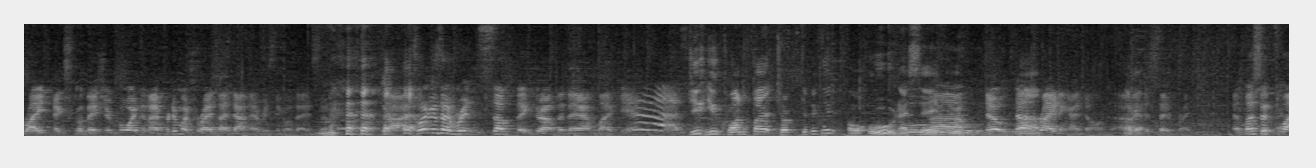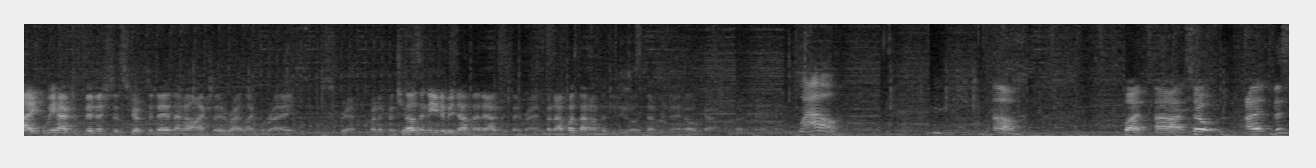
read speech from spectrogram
write exclamation point, and I pretty much write that down every single day. So uh, as long as I've written something throughout the day, I'm like, yeah. Do you, you quantify it typically? Oh, ooh, nice save, Uh, no, not Uh, writing. I don't. Uh, okay. I just say write. Unless it's like we have to finish the script today, then I'll actually write like write script. But if it Sure. doesn't need to be done that day, I'll just say write. But I put that on the to-do list every day. Oh gosh. Okay. Wow. Um, but uh, so I, this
